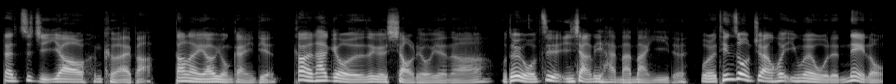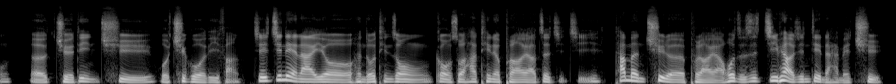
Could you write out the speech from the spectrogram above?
但自己要很可爱吧。当然也要勇敢一点。看完他给我的这个小留言啊，我对我自己的影响力还蛮满意的。我的听众居然会因为我的内容而决定去我去过的地方。其实今年来有很多听众跟我说，他听了葡萄牙这几集，他们去了葡萄牙，或者是机票已经订了还没去。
